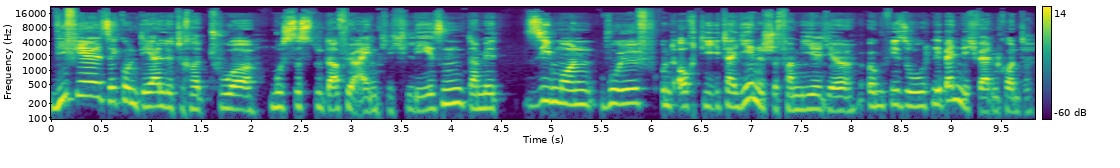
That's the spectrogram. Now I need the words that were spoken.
Wie viel Sekundärliteratur musstest du dafür eigentlich lesen, damit Simon, Wulf und auch die italienische Familie irgendwie so lebendig werden konnte?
